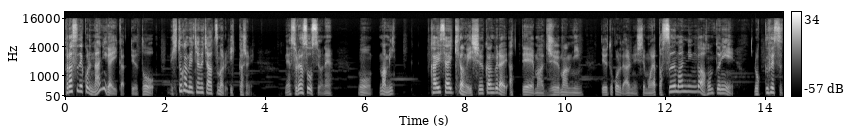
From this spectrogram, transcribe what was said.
プラスでこれ何がいいかっていうと、人がめちゃめちゃ集まる、一箇所に。ね、それはそうっすよね。もう、まあ、開催期間が1週間ぐらいあって、まあ、10万人っていうところであるにしても、やっぱ数万人が本当にロックフェスっ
